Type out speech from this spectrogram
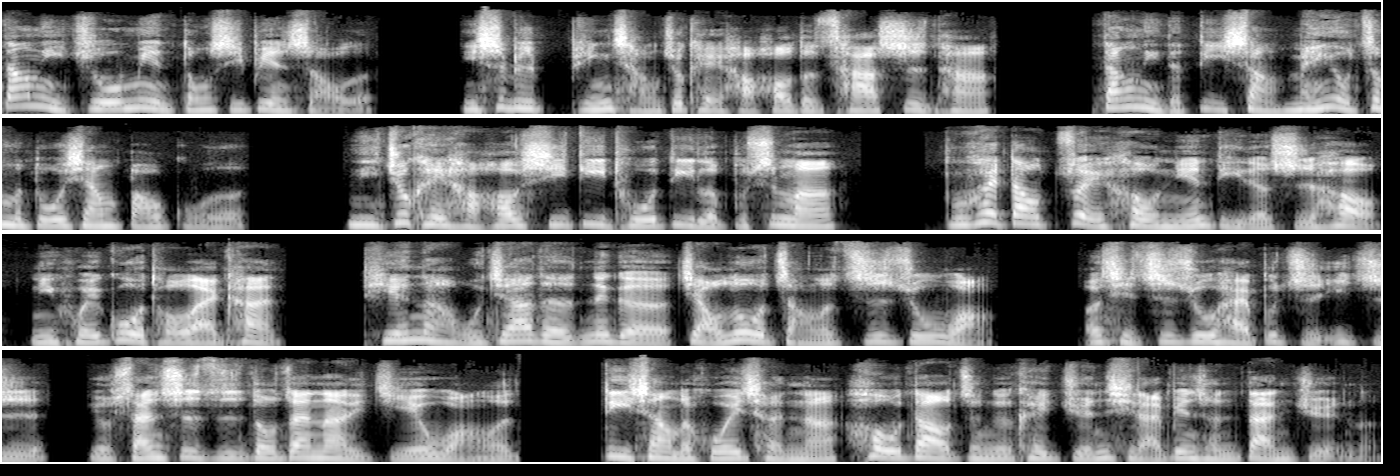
当你桌面东西变少了，你是不是平常就可以好好的擦拭它？当你的地上没有这么多箱包裹了，你就可以好好吸地拖地了，不是吗？不会到最后年底的时候，你回过头来看，天哪，我家的那个角落长了蜘蛛网，而且蜘蛛还不止一只，有三四只都在那里结网了。地上的灰尘呢，厚到整个可以卷起来变成蛋卷了，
